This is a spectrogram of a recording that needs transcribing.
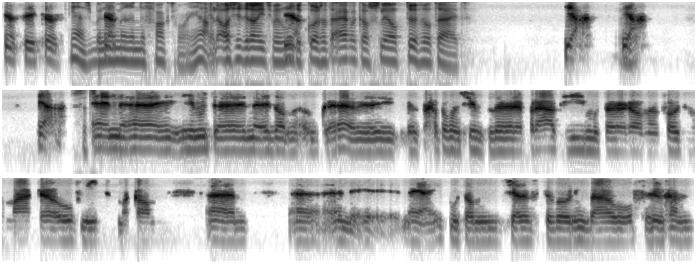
ja zeker. Ja, dat is een belemmerende factor. Ja. En als je er dan iets mee moet, Ja. dan kost het eigenlijk al snel te veel tijd. Ja, ja, ja. Dus En eh, je moet eh, nee, dan ook, het gaat om een simpele reparatie, je moet er dan een foto van maken, of niet, maar kan. Ehm, eh, en eh, nou ja, ik moet dan zelf de woning bouwen, of hun gaan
